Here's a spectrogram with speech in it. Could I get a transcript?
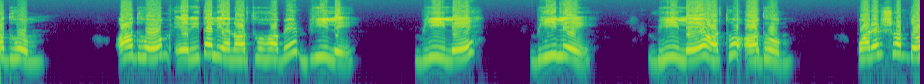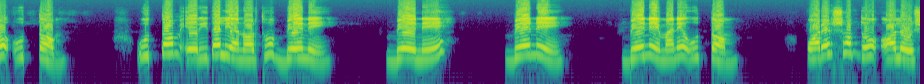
অধম। অধম এর ইতালিয়ান অর্থ হবে ভিলে। ভিলে ভিলে। ভিলে অর্থ অধম। পরের শব্দ উত্তম। উত্তম এর ইতালিয়ান অর্থ বেনে। বেনে বেনে। বেনে মানে উত্তম। পরের শব্দ অলস।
